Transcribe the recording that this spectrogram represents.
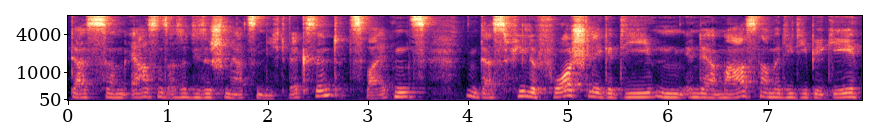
dass dass ähm, erstens also diese Schmerzen nicht weg sind, zweitens, dass viele Vorschläge, die ähm, in der Maßnahme, die die BG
